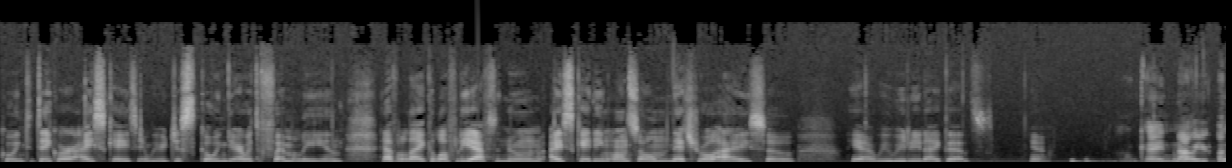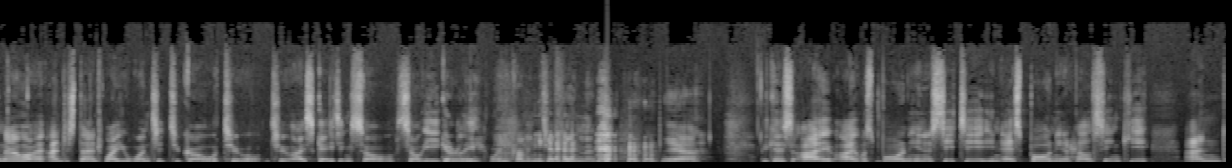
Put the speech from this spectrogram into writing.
going to take our ice skates, and we're just going there with the family and have a, like a lovely afternoon ice skating on some natural ice. So yeah, we really like that. Yeah. Okay, now you uh, now I understand why you wanted to go to to ice skating so so eagerly when coming to Finland. yeah, because I I was born in a city in Espoo near Helsinki, and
